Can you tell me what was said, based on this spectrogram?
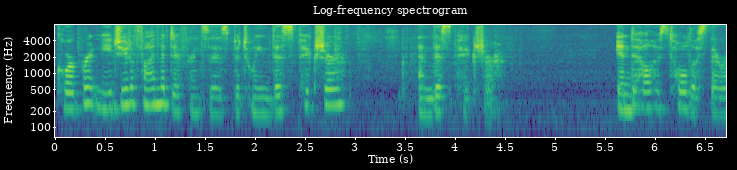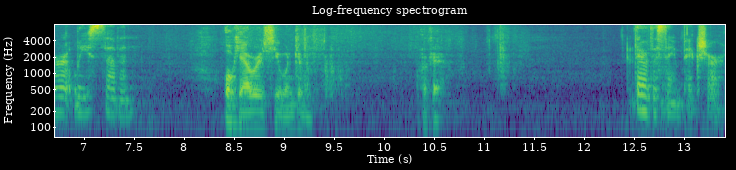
Corporate needs you to find the differences between this picture and this picture. Intel has told us there are at least seven. Okay, I already see one. Give him. Okay. They're the same picture.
